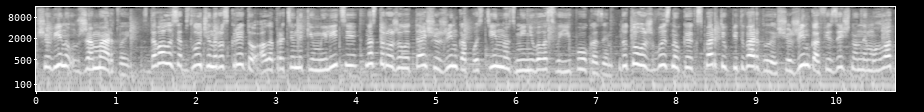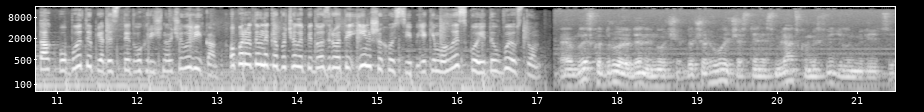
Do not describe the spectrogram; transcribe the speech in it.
що він вже мертвий. Здавалося б, злочин розкрито, але працівників міліції насторожило те, що жінка постійно змінювала свої покази. До того ж, висновки експертів підтвердили, що жінка фізично не могла так побити 52-річного чоловіка. Оперативники почали підозрювати інших осіб, які могли скоїти вбивство. Е, Близько другої години ночі до чергової частини Смілянського міськвідділу міліції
